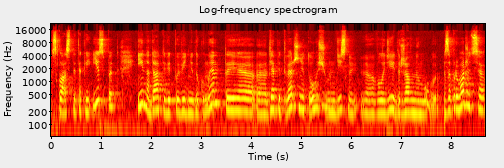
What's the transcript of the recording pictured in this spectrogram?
Скласти такий іспит і надати відповідні документи е, для підтвердження того, що вони дійсно е, володіють державною мовою. Запроваджується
